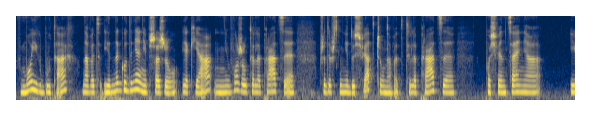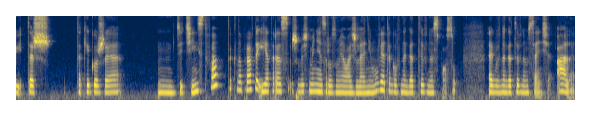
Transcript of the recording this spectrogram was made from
w moich butach, nawet jednego dnia nie przeżył jak ja, nie włożył tyle pracy, przede wszystkim nie doświadczył nawet tyle pracy, poświęcenia i też takiego, że mm, dzieciństwa tak naprawdę. I ja teraz, żebyś mnie nie zrozumiała źle, nie mówię tego w negatywny sposób, jakby w negatywnym sensie, ale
